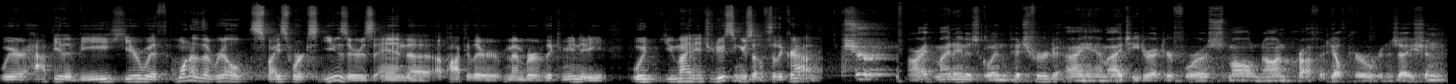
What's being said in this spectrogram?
we're happy to be here with one of the real Spiceworks users and uh, a popular member of the community. Would you mind introducing yourself to the crowd? Sure. All right, my name is Glenn Pitchford. I am IT director for a small nonprofit healthcare organization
